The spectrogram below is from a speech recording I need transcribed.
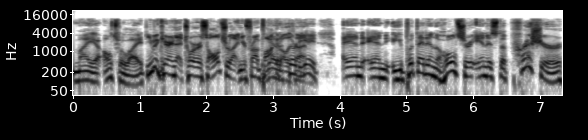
my uh, ultralight. You've been carrying that Taurus ultralight in your front pocket yeah, all the 38. time. And and you put that in the holster, and it's the pressure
